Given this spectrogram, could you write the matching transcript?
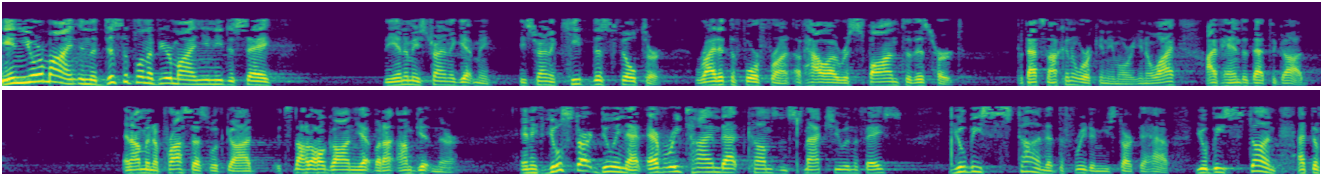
In your mind, in the discipline of your mind, you need to say, the enemy's trying to get me. He's trying to keep this filter right at the forefront of how I respond to this hurt. But that's not going to work anymore. You know why? I've handed that to God. and I'm in a process with God. It's not all gone yet, but I, I'm getting there. And if you'll start doing that every time that comes and smacks you in the face, you'll be stunned at the freedom you start to have. You'll be stunned at the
